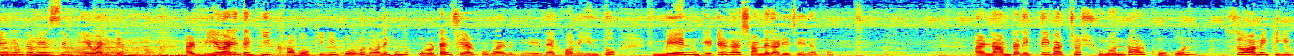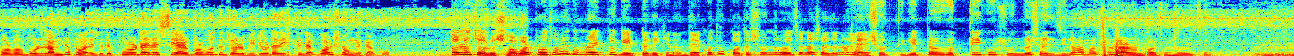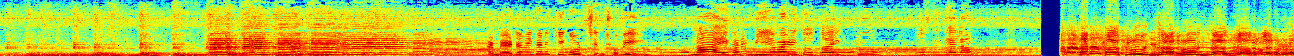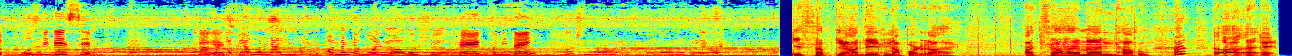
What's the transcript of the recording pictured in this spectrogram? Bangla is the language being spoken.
আজকে কিন্তু আমি এসেছি বিয়ে বাড়িতে। আর বিয়ে বাড়িতে কি খাব, কি কি করব, তোমাদের কিন্তু পুরোটাই শেয়ার করব। আর বিয়ের দেখো, আমি কিন্তু মেন গেটের কাছে সামনে দাঁড়িয়েছি দেখো। আর নামটা দেখতেই পাচ্ছ, সুনন্দা আর খোকন। সো আমি কি কি করব বললাম যে তোমাদের সাথে পুরোটাই শেয়ার করব। তো চলো ভিডিওটা দেখতে থাকো আর সঙ্গে থাকো। চলো চলো, সবার প্রথমে তোমরা একটু গেটটা দেখে নাও। দেখো তো, কত সুন্দর হয়েছে না সাজানো? হ্যাঁ সত্যি গেটটা সত্যিই খুব সুন্দর সাজিয়েছিল। আমার তো দারুণ পছন্দ হয়েছে। আর ম্যাডাম এখানে কি করছেন ছবি না এখানে বিয়ে বাড়ি তো তাই একটু পোস্ট দিতে এলাম পোজ দিতে এসছেন ঠিক আমাকে আছে কেমন লাগছে তোমরা একটু কমেন্টে বলবে অবশ্যই অবশ্যই হ্যাঁ একদমই তাই খুব সুন্দর লাগছে বলো আমাকে ये सब क्या देखना पड़ रहा है अच्छा है मैं अंधा हूँ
